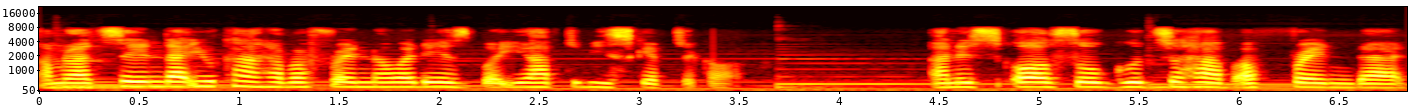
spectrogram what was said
I'm not saying that you can't have a friend nowadays, but you have to be skeptical. And it's also good to have a friend that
